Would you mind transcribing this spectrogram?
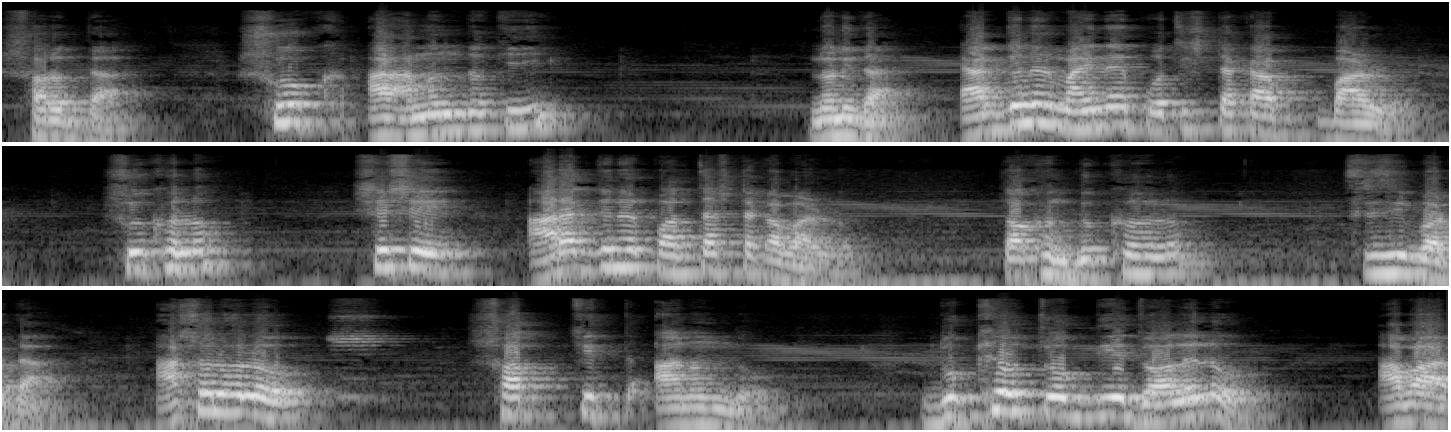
শরদ্দা সুখ আর আনন্দ কি? ননিদা একজনের মাইনে পঁচিশ টাকা বাড়লো। সুখ হলো, শেষে আর একজনের পঞ্চাশ টাকা বাড়লো। তখন দুঃখ হলো। শ্রী শ্রী বর্দা আসল হলো সচ্চিত আনন্দ। দুঃখেও চোখ দিয়ে জল এলো। আবার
